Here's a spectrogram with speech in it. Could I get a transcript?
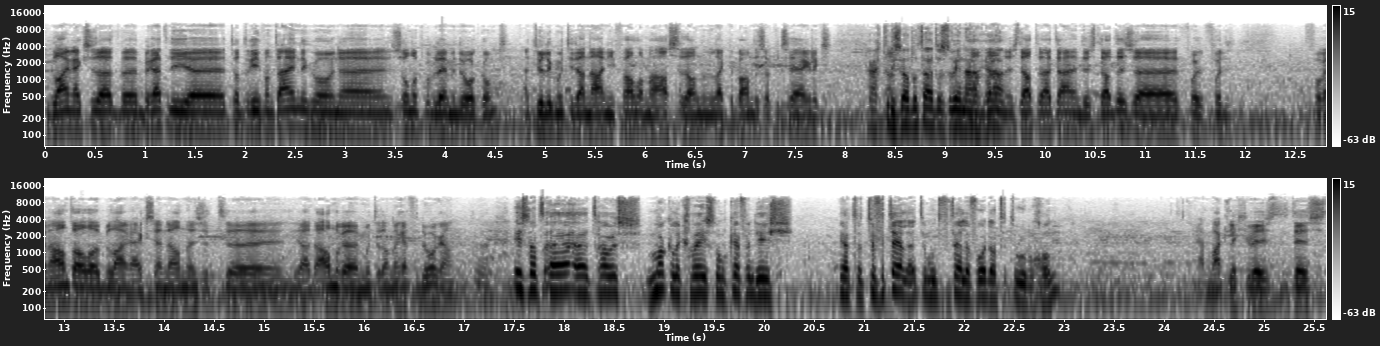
het belangrijkste is dat Bradley uh, tot drie van het einde gewoon uh, zonder problemen doorkomt. Natuurlijk moet hij daarna niet vallen, maar als er dan een lekker band is of iets dergelijks... Krijgt hij dezelfde tijd als de winnaar, dan, dan is dat uiteindelijk, dus dat is uh, voor, voor, voor een aantal het belangrijkste. En dan is het, ja, de anderen moeten dan nog even doorgaan. Ja. Is dat trouwens makkelijk geweest om Cavendish ja, te, te, vertellen, te moeten vertellen voordat de Tour begon? Ja, makkelijk geweest. Het is...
